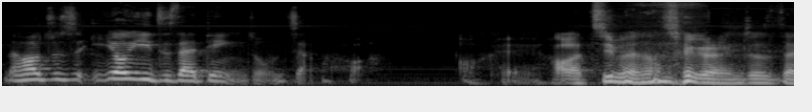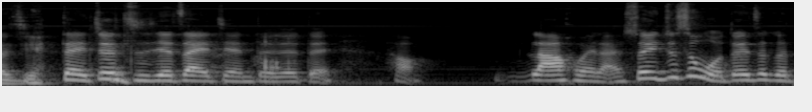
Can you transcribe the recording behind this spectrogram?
然后就是又一直在电影中讲话。OK，好了，基本上这个人就是再见。对，就 直接再见。对对对，好，拉回来。所以就是我对这个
